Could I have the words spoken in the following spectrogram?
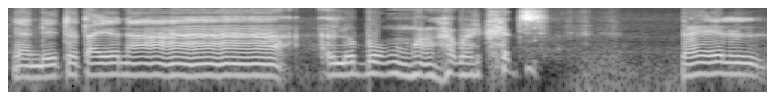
Yan, dito tayo na lubong mga barkads. Dahil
